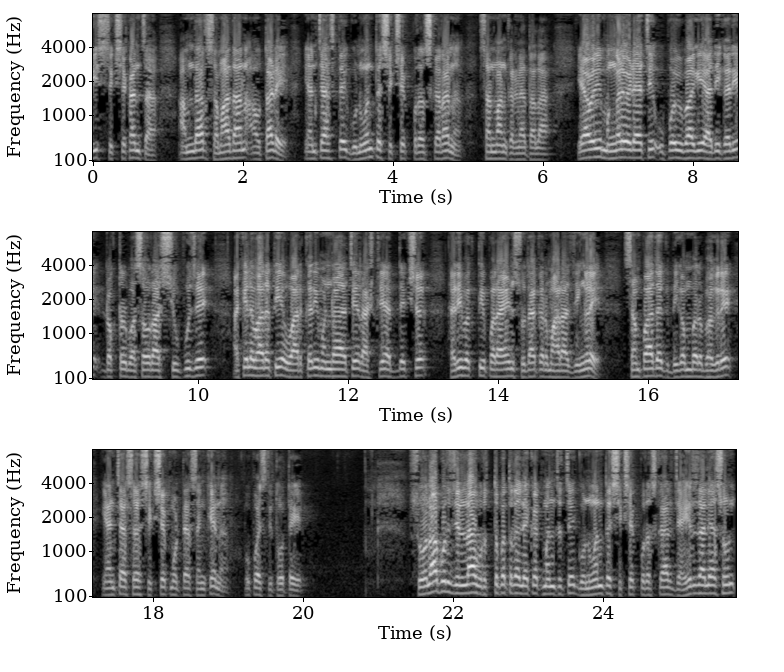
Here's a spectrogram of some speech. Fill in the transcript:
तीस शिक्षकांचा आमदार समाधान आवताडे यांच्या हस्ते गुणवंत शिक्षक पुरस्कारानं सन्मान करण्यात आला. यावेळी मंगळवेड्याचे उपविभागीय अधिकारी डॉक्टर बसवराज शिवपूजे अखिल भारतीय वारकरी मंडळाचे राष्ट्रीय अध्यक्ष हरिभक्तीपरायण सुधाकर महाराज इंगळे संपादक दिगंबर भगरे यांच्यासह शिक्षक मोठ्या संख्येनं उपस्थित होते. सोलापूर जिल्हा वृत्तपत्र लेखक मंचचे गुणवंत शिक्षक पुरस्कार जाहीर झाले असून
